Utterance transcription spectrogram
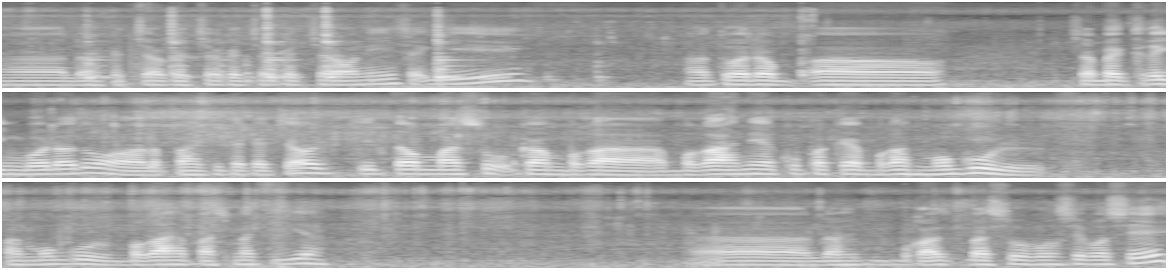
Ha, dah kacau-kacau-kacau-kacau ni lagi. Ha, tu ada uh, cabai kering boda tu. Ha, lepas kita kacau, kita masukkan beras. Beras ni aku pakai beras mogul. Beras mogul, beras basmati lah. Ah, dah basuh bersih-bersih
